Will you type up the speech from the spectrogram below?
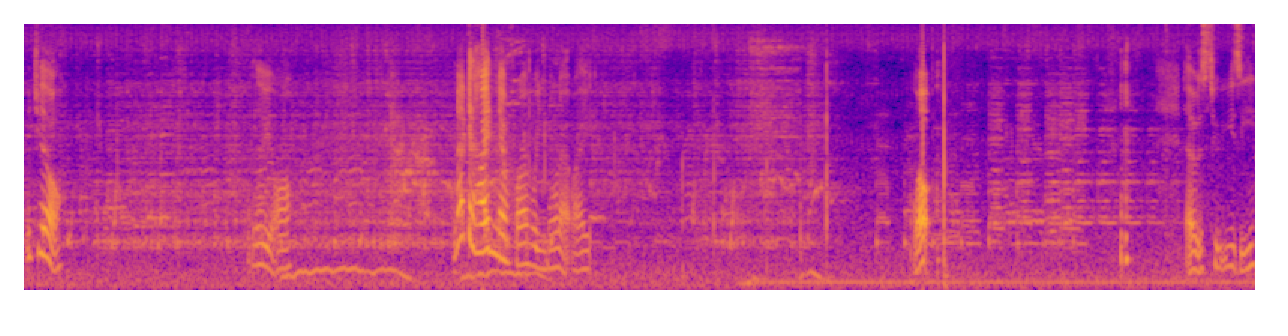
Where'd you go? There you are. I'm not gonna hide in there forever, you know that, right? Well. that was too easy.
